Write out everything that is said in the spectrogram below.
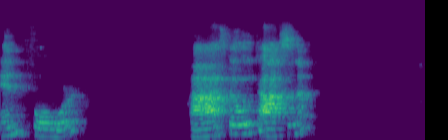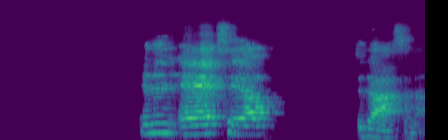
and forward. Hasta Uttasana. And then exhale, Tadasana.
